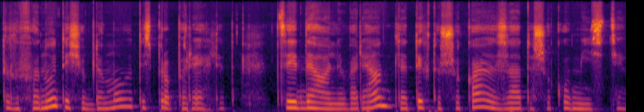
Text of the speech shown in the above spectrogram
Телефонуйте, щоб домовитись про перегляд. Це ідеальний варіант для тих, хто шукає затишок у місті.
